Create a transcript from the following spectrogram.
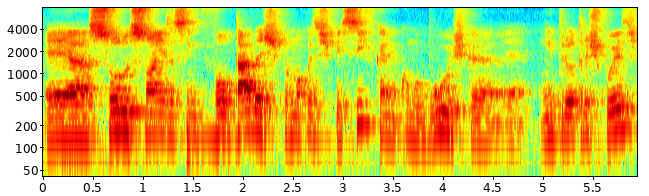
é, soluções assim voltadas para uma coisa específica, né, como busca, é, entre outras coisas,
